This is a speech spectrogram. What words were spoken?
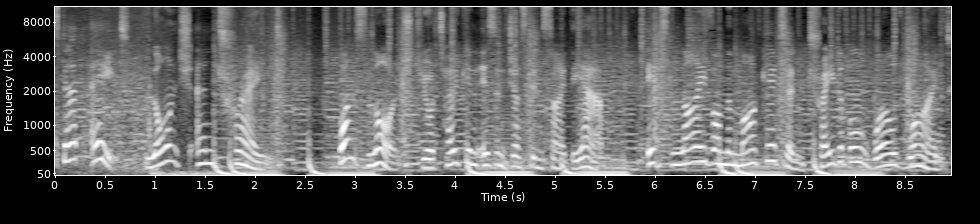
Step 8. Launch and trade. Once launched, your token isn't just inside the app, it's live on the market and tradable worldwide.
